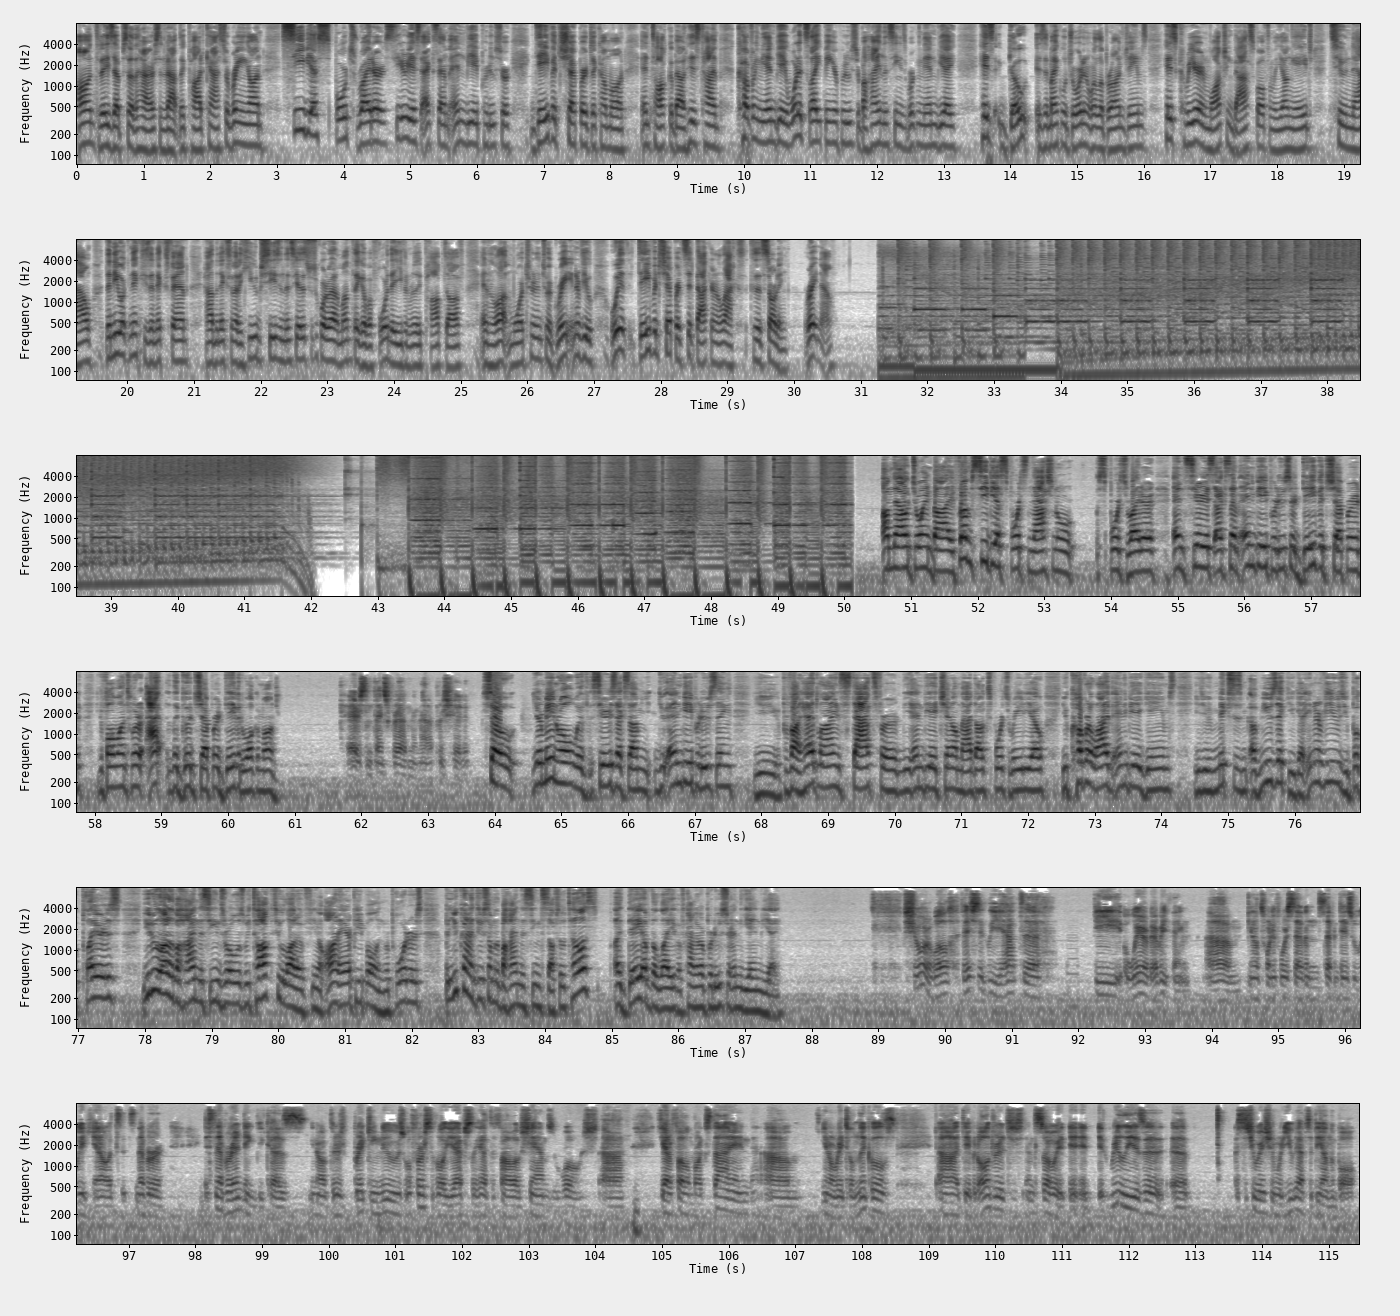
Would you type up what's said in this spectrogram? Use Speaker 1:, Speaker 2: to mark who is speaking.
Speaker 1: On today's episode of the Harrison Vapnik podcast, we're bringing on CBS sports writer, Sirius XM NBA producer David Shepard to come on and talk about his time covering the NBA, what it's like being a producer behind the scenes working the NBA. His GOAT is it Michael Jordan or LeBron James? His career in watching basketball from a young age to now. The New York Knicks, he's a Knicks fan, how the Knicks have had a huge season this year. This was recorded about a month ago before they even really popped off, and a lot more. Turned into a great interview with David Shepard. Sit back and relax because it's starting right now. I'm now joined by from CBS Sports national sports writer and Sirius XM NBA producer David Shepard. You can follow him on Twitter at the Good Shepherd. David, welcome on.
Speaker 2: Harrison, thanks for having me, man. I appreciate it.
Speaker 1: So, your main role with Sirius XM, you do NBA producing, you provide headlines, stats for the NBA channel Mad Dog Sports Radio, you cover live NBA games, you do mixes of music, you get interviews, you book players, you do a lot of the behind the scenes roles. We talk to a lot of, you know, on-air people and reporters, but you kind of do some of the behind the scenes stuff. So, tell us a day of the life of kind of a producer in the NBA.
Speaker 2: Sure. Well, basically, you have to be aware of everything. Um, you know, 24 seven, seven days a week, you know, it's, it's never, it's never ending because, you know, if there's breaking news, well, first of all, you actually have to follow Shams and Woj. Uh, you got to follow Mark Stein, um, you know, Rachel Nichols, uh, David Aldridge. And so it, it, it really is a, a, a situation where you have to be on the ball.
